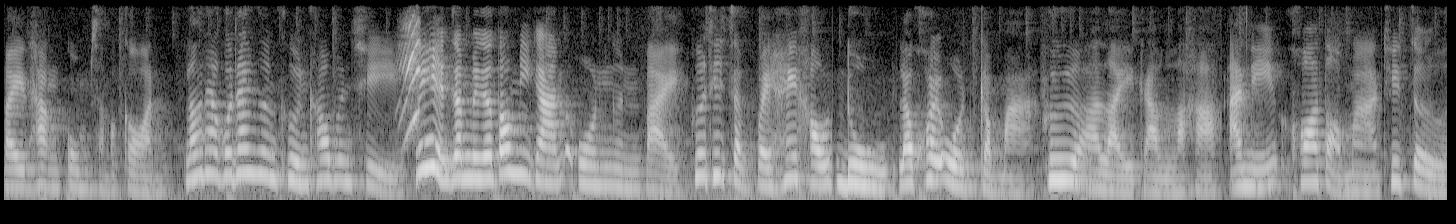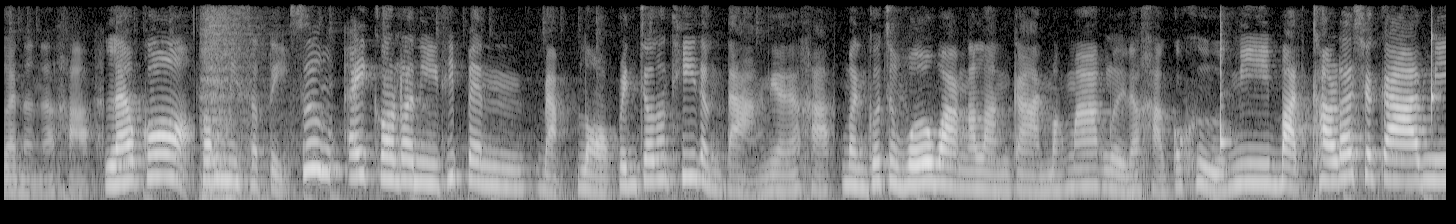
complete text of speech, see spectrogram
ไปทางกรมสรรพากร แล้วดาวก็ได้เงินคืนเข้าบัญชี ไม่เห็นจำเป็นจะต้องมีการโอนเงินไป เพื่อที่จะไปให้เขาดูแล้วค่อยโอนกลับมา เพื่ออะไรกันล่ะคะ อันนี้ข้อต่อมาที่เจอกันนะนะคะ แล้วก็ต้องมีสติ ซึ่งไอ้กรณีที่เป็นแบบหลอกเป็นเจ้าหน้าที่ต่างๆเนี่ยนะคะ มันก็จะเวอร์วังอลังการมาก ๆเลยนะคะ ก็คือมีบัตรข้าราชการมี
